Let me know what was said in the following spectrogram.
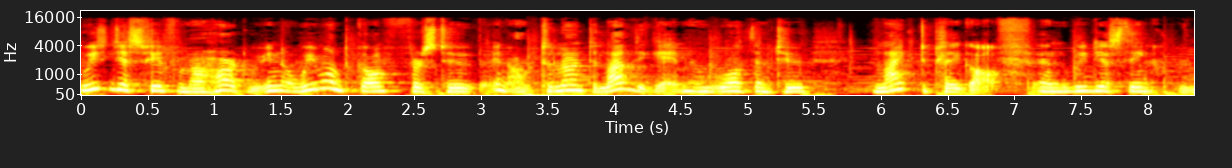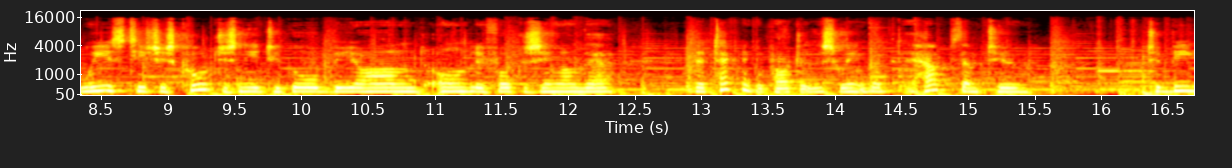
we just feel from our heart. You know, we want golfers to you know to learn to love the game, and we want them to like to play golf. And we just think we as teachers, coaches need to go beyond only focusing on the the technical part of the swing, but help them to to be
